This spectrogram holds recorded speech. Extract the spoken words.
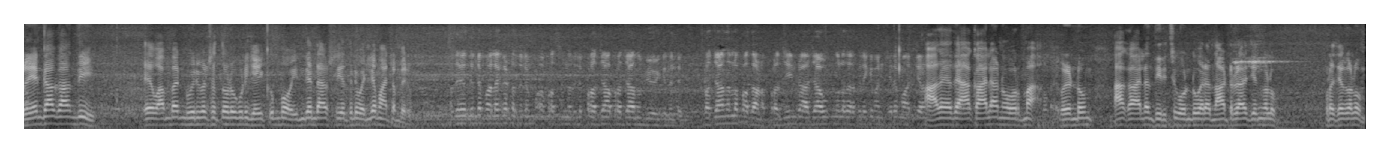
പ്രിയങ്ക ഗാന്ധി വമ്പൻ ഭൂരിപക്ഷത്തോടു കൂടി ജയിക്കുമ്പോൾ ഇന്ത്യൻ രാഷ്ട്രീയത്തിൽ വലിയ മാറ്റം വരും. അദ്ദേഹത്തിന്റെ പല ഘട്ടത്തിലും ആ, പ്രസംഗത്തിൽ പ്രജ പ്രജ എന്ന് ഉപയോഗിക്കുന്നുണ്ട്. പ്രജ എന്നുള്ള പദമാണ് പ്രജയും രാജാവും എന്നുള്ള തരത്തിലേക്ക് മനുഷ്യരെ മാറ്റിയാണ് അതെ അതെ. ആ കാലാണ് ഓർമ്മ. വീണ്ടും ആ കാലം തിരിച്ചു കൊണ്ടുവരാൻ നാട്ടുരാജ്യങ്ങളും പ്രജകളും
